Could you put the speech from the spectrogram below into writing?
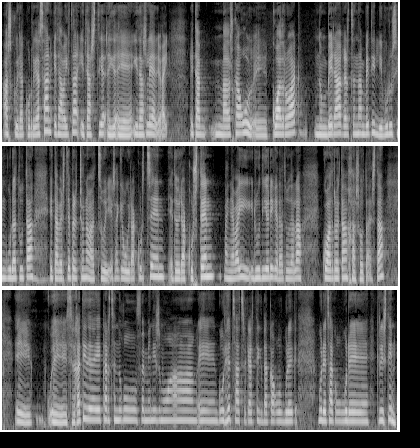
asko irakurria zan, eta baita idaztia, e, idazlea ere bai. Eta badauzkagu e, kuadroak non bera agertzen dan beti liburu zinguratuta eta beste pertsona batzuei. Esakigu irakurtzen edo irakusten, baina bai irudi hori geratu dela kuadroetan jasota, ezta? E, e, zergatik ekartzen dugu feminismoa e, guretzat, zergatik dakagu gure, guretzako gure Kristin?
